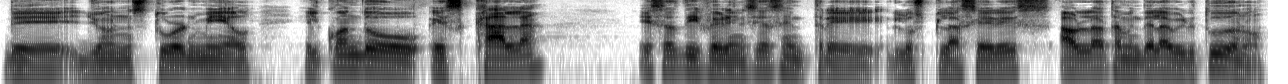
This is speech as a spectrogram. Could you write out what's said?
de, John Stuart Mill. Él cuando escala esas diferencias entre los placeres, ¿habla también de la virtud o no?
